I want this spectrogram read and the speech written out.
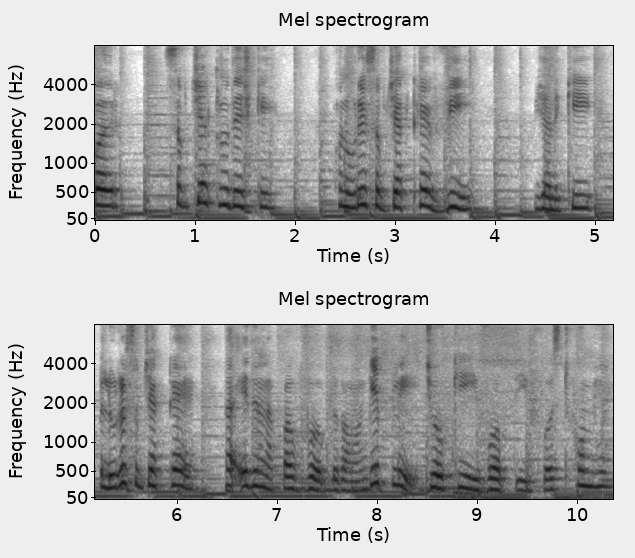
ਪਰ ਸਬਜੈਕਟ ਨੂੰ ਦੇਖ ਕੇ ਹੁਣ ਉਰੇ ਸਬਜੈਕਟ ਹੈ ਵੀ ਯਾਨੀ ਕਿ ਪਲੂਰਲ ਸਬਜੈਕਟ ਹੈ, ਤਾਂ ਇਹਦੇ ਨਾਲ ਆਪਾਂ ਵਰਬ ਲਗਾਵਾਂਗੇ ਪਲੇ ਜੋ ਕਿ ਵਰਬ ਦੀ ਫਰਸਟ ਫਾਰਮ ਹੈ।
